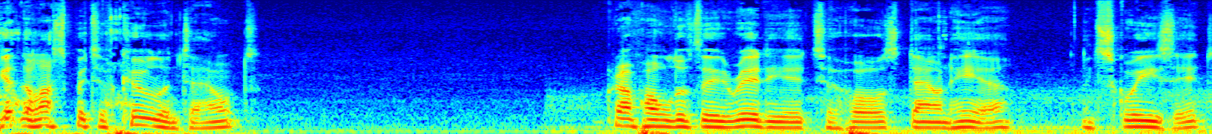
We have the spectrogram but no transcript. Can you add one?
Get the last bit of coolant out, grab hold of the radiator hose down here and squeeze it,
